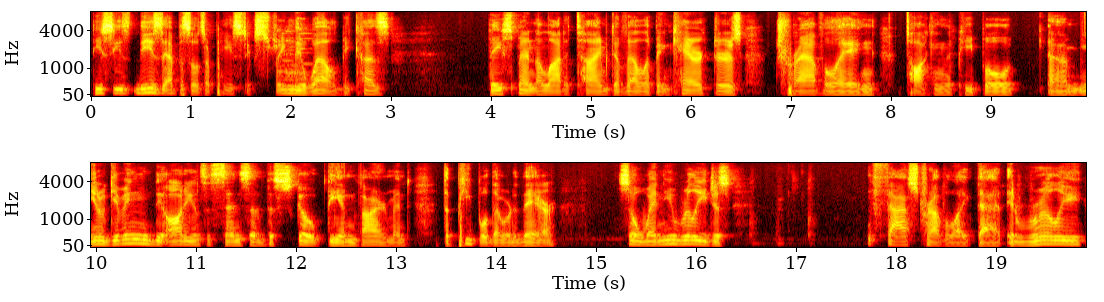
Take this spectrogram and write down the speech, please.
these these episodes are paced extremely well because they spent a lot of time developing characters, traveling, talking to people, um, you know, giving the audience a sense of the scope, the environment, the people that were there. So when you really just fast travel like that, it really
